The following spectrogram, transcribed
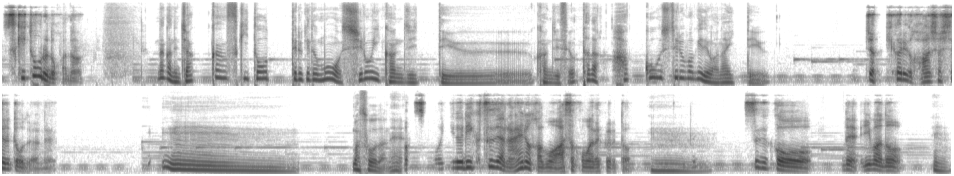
透き通るのかな？なんかね若干透き通ってるけども白い感じっていう感じですよ。ただ発光してるわけではないっていう。じゃあ、光が反射してるってことだよね。うーん。まあそうだね。まあそういう理屈じゃないのか、もうあそこまで来ると。うーんすぐこう、ね、今のうん。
